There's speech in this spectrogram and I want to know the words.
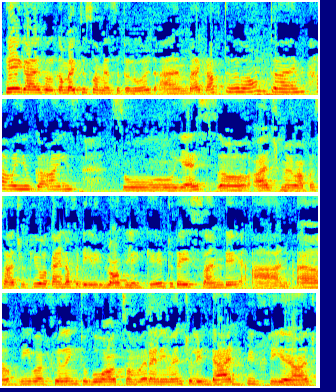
Hey guys, welcome back to Soumya Settle World. I am back after a long time. How are you guys? So yes, uh, आज मैं वापस आ चुकी हूँ kind of a daily vlog लेके. Today is Sunday and uh, we were feeling to go out somewhere and eventually dad भी free है आज.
